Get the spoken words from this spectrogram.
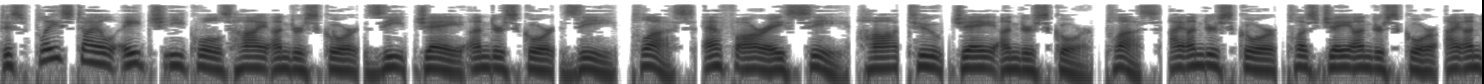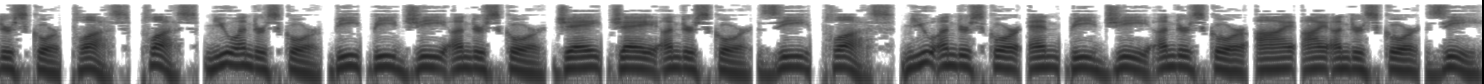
Display style h equals high underscore z j underscore z plus frac ha 2 j underscore plus i underscore plus j underscore i underscore plus plus mu underscore b b g underscore j j underscore z plus mu underscore n b g underscore i i underscore z.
